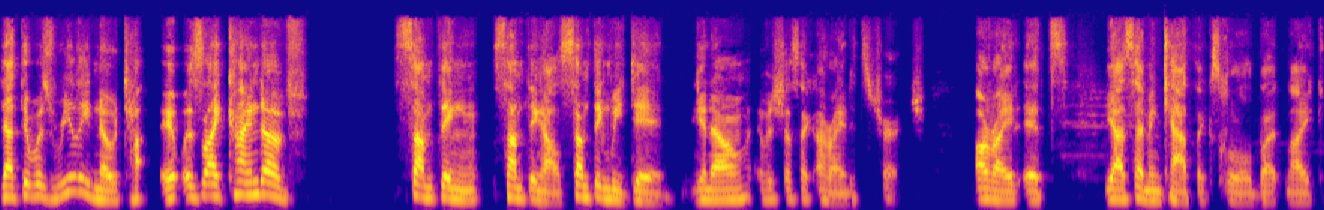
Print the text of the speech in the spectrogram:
that there was really no time. It was like kind of, something something else, something we did, you know? It was just like, all right, it's church. All right, it's yes, I'm in Catholic school, but like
